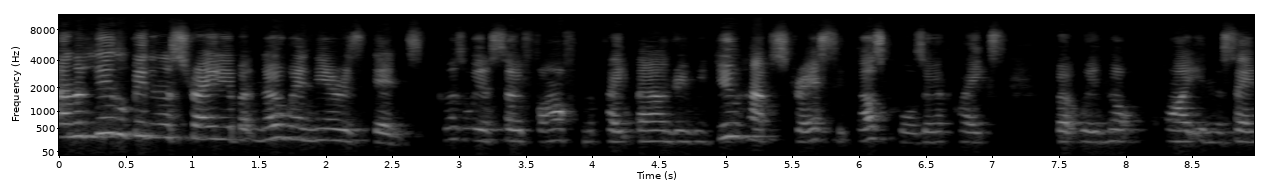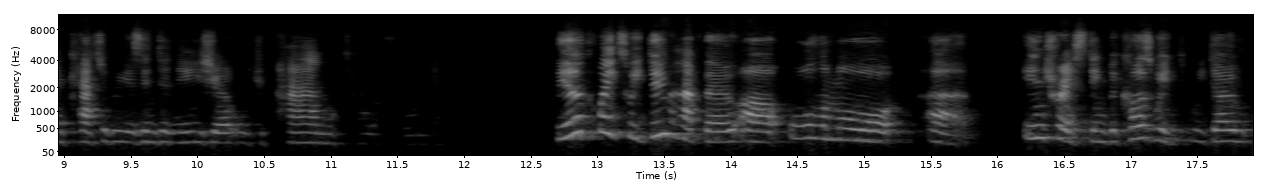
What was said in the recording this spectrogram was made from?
and a little bit in Australia, but nowhere near as dense. Because we are so far from the plate boundary, we do have stress. It does cause earthquakes, but we're not quite in the same category as Indonesia or Japan or California. The earthquakes we do have though are all the more uh, interesting because we, we don't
